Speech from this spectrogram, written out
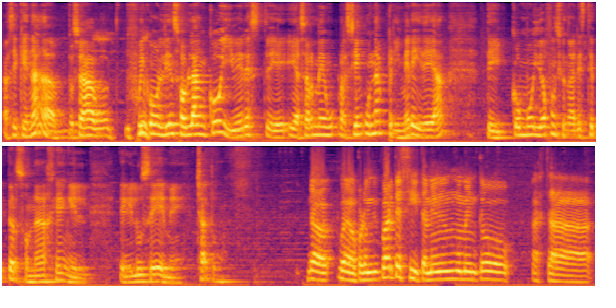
Así que nada, o sea, fui con un lienzo blanco y ver este y hacerme recién una primera idea de cómo iba a funcionar este personaje en el, en el UCM. Chato. No, bueno, por mi parte sí, también en un momento hasta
